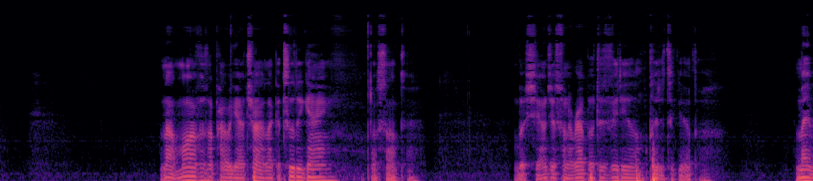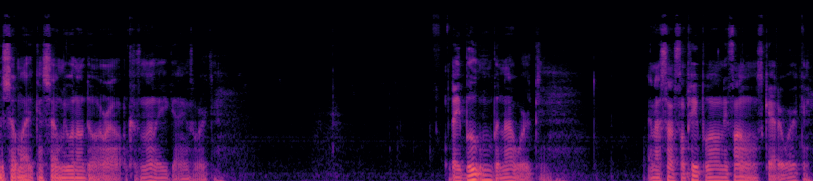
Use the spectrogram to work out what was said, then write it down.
Not Marvels, I probably gotta try like a 2D game or something. But shit, I'm just gonna wrap up this video, put it together. Maybe somebody can show me what I'm doing wrong, because none of these games working. They booting, but not working. And I saw some people on their phones scatter working.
